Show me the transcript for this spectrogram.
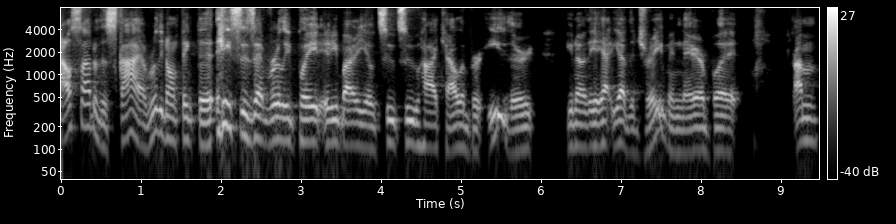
outside of the sky, I really don't think the Aces have really played anybody of too too high caliber either. You know, they you have the Dream in there, but I'm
